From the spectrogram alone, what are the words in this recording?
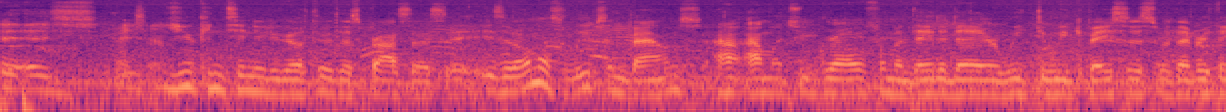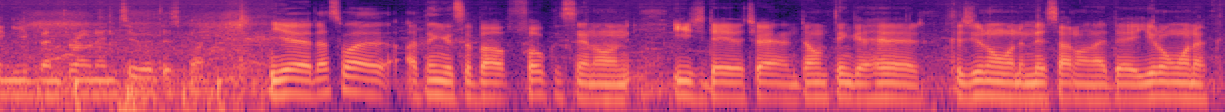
As you continue to go through this process, is it almost leaps and bounds how, how much you grow from a day-to-day or week-to-week basis with everything you've been thrown into at this point? Yeah, that's why I think it's about focusing on each day that you're at and don't think ahead because you don't want to miss out on that day. You don't want to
